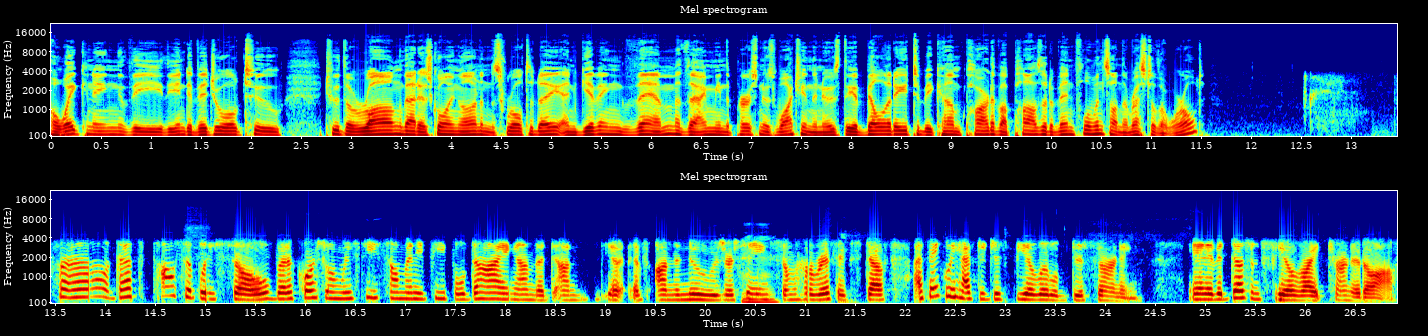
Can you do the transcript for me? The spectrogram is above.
awakening the the individual to to the wrong that is going on in this world today and giving them the I mean the person who's watching the news the ability to become part of a positive influence on the rest of the world? Well, that's possibly so, but of course, when we see so many people dying on the on uh, on the news or seeing some horrific stuff, I think we have to just be a little discerning, and if it doesn't feel right, turn it off.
